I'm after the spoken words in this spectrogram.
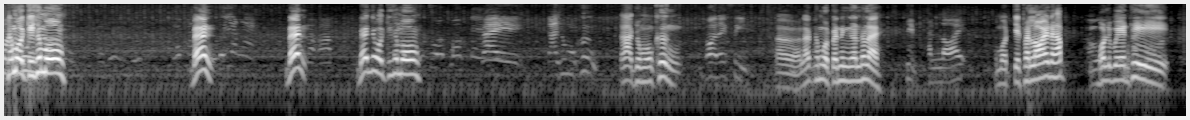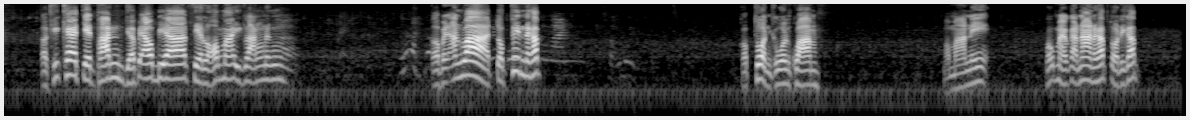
ทั้งหมดกี่ชั่วโมง เบน เบน เบนทั้งหมดกี่ชั่วโมงได้เก้าชั่วโมงครึ่งเก้าชั่วโมงครึ่ง ก็ได้สี่เออแล้วทั้งหมดเป็นเงินเท่าไหร่ สิบพันร้อย ทั้งหมดเจ็ดพันร้อยนะครับ บริเวณที่ ก็คิดแค่เจ็ดพันเดี๋ยวไปเอาเบียร์เสียหลองมาอีกลังหนึ่งก็เป็นอันว่าจบสิ้นนะครับขอบถ้วนกระบวนความ ประมาณนี้พบใหม่โอกาสหน้านะครับ สวัสดีครับ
